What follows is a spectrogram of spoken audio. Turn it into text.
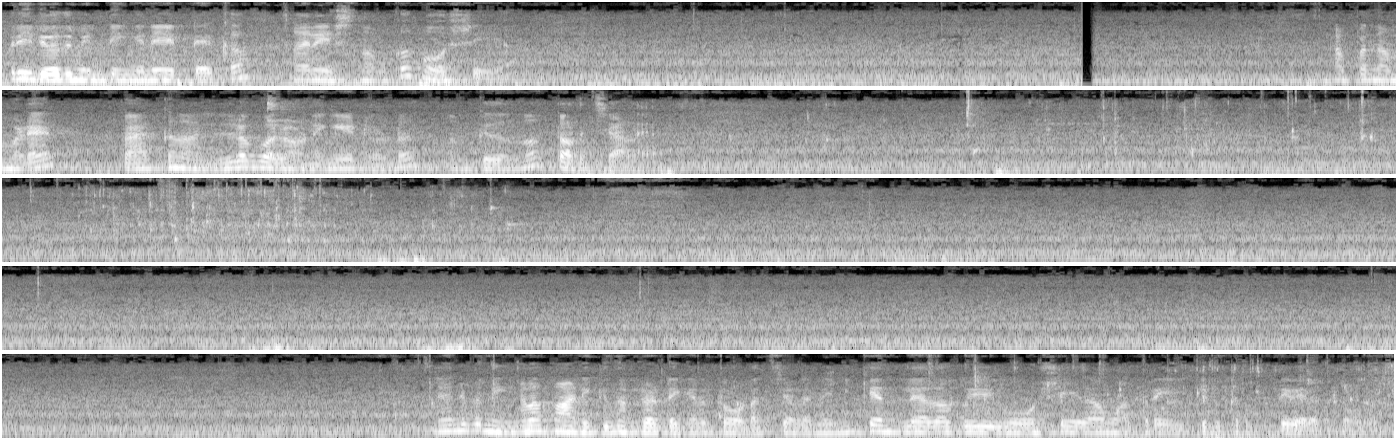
ഒരു ഇരുപത് മിനിറ്റ് ഇങ്ങനെ ഇട്ടേക്കാം. അതിനുശേഷം നമുക്ക് വാഷ് ചെയ്യാം. അപ്പം നമ്മുടെ പാക്ക് നല്ലപോലെ ഉണങ്ങിയിട്ടുണ്ട്. നമുക്കിതൊന്ന് തുടച്ച് ഞാനിപ്പോൾ നിങ്ങളെ കാണിക്കുന്നുണ്ട് കേട്ടോ ഇങ്ങനെ തുടച്ചുള്ളത് എനിക്ക് അപ്പോൾ ഈ വാഷ് ചെയ്താൽ മാത്രമേ എനിക്കിത് തൃപ്തി വരത്തുള്ളൂ.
